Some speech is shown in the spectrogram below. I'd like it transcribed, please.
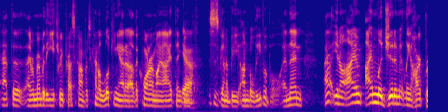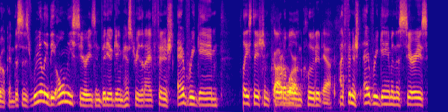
at the. I remember the E3 press conference, kind of looking at it out of the corner of my eye, thinking, Yeah. this is going to be unbelievable. And then. I, you know, I'm I'm legitimately heartbroken. This is really the only series in video game history that I have finished every game, PlayStation Portable included. Yeah. I finished every game in this series.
